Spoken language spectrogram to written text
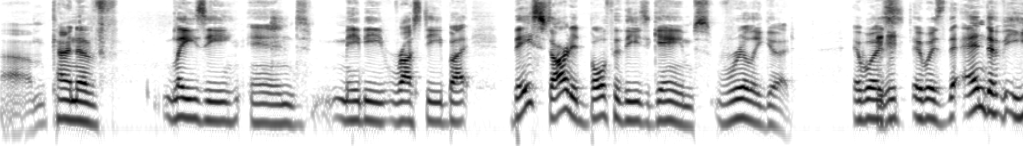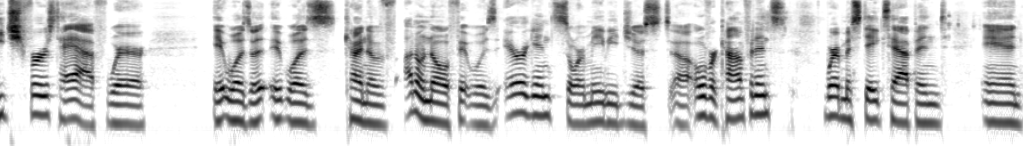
um, kind of lazy and maybe rusty, but they started both of these games really good. It was it was the end of each first half where it was a it was kind of I don't know if it was arrogance or maybe just uh, overconfidence where mistakes happened and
